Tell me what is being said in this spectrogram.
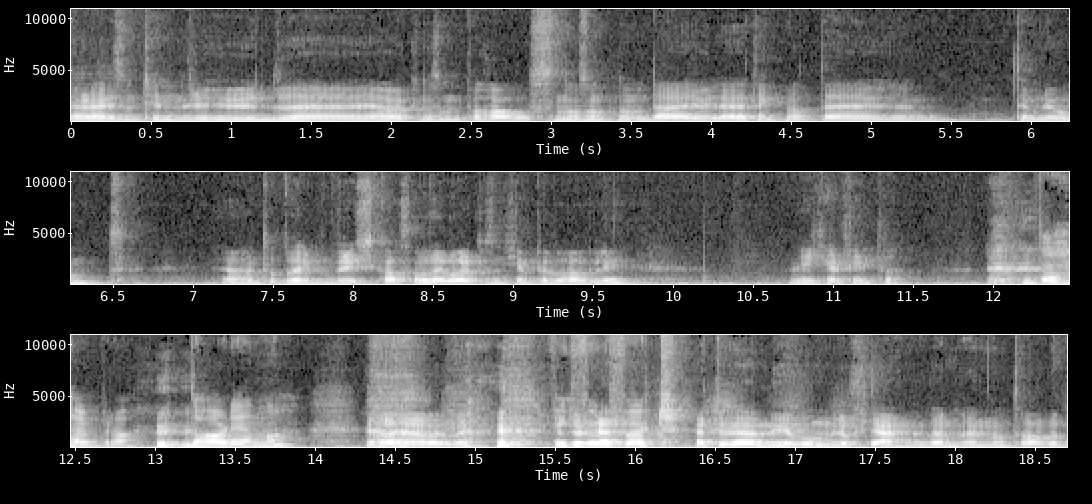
der det er liksom tynnere hud eh, Jeg har jo ikke noe sånt på halsen og sånt, men der vil jeg tenke meg at det er temmelig vondt. Jeg har en tatovering på brystkassa, og det var jo ikke sånn kjempebehagelig. Men det gikk helt fint, da. Det er bra. Du har det ennå. Ja, jeg har jo det. Fikk tror- jeg- fullført. Jeg tror det er mye vondere å fjerne dem enn å ta dem.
